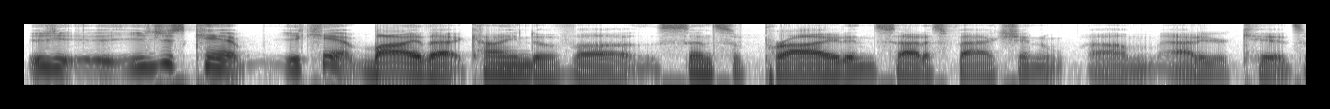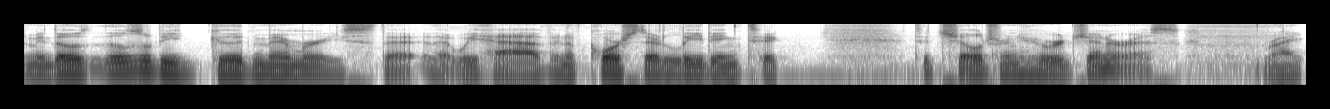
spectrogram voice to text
you, you just can't you can't buy that kind of uh, sense of pride and satisfaction um, out of your kids. I mean, those those will be good memories that, that we have, and of course, they're leading to to children who are generous. Right.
